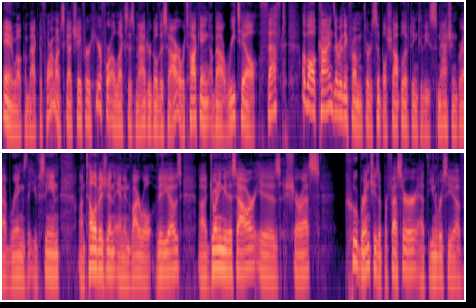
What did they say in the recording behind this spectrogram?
And welcome back to Forum. I'm Scott Shafer here for Alexis Madrigal this hour. We're talking about retail theft of all kinds, everything from sort of simple shoplifting to these smash and grab rings that you've seen on television and in viral videos. Uh, joining me this hour is Charis Kubrin. She's a professor at the University of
